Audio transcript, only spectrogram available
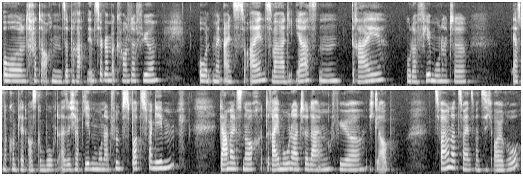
und hatte auch einen separaten Instagram-Account dafür und mein 1 zu 1 war die ersten drei oder vier Monate erstmal komplett ausgebucht. Also ich habe jeden Monat fünf Spots vergeben. Damals noch drei Monate lang für, ich glaube, 222 Euro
